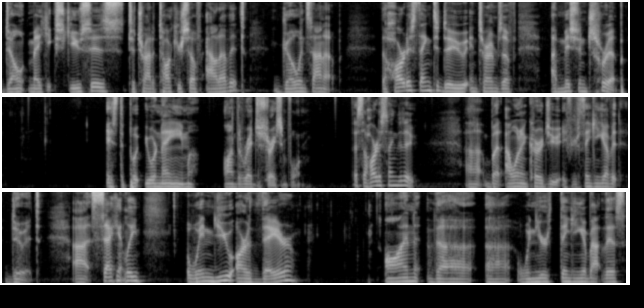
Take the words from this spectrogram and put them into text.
Don't make excuses to try to talk yourself out of it. Go and sign up. The hardest thing to do in terms of a mission trip is to put your name on the registration form. That's the hardest thing to do. Uh, but I want to encourage you if you're thinking of it, do it. Uh, secondly, when you are there, on the uh, when you're thinking about this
